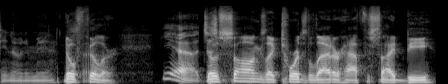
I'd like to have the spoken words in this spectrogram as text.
You know what I mean? No So- filler. yeah, Those songs, like towards the latter half of side B.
